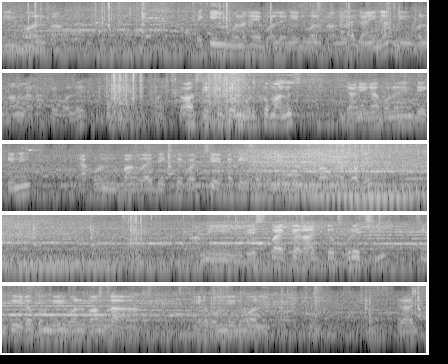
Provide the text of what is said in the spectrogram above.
নির্মল বাংলা। একেই মনে হয় বলে, নির্মল বাংলা, জানি না, নির্মল বাংলা কাকে বলে। অশিক্ষিত মূর্খ মানুষ, জানি না, কোনোদিন দেখিনি। এখন বাংলায় দেখতে পাচ্ছি, এটাকেই হয়তো বাংলা বলে। আমি বেশ কয়েকটা রাজ্য ঘুরেছি, কিন্তু এরকম নির্মল বাংলা, এরকম নির্মল রাজ্য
